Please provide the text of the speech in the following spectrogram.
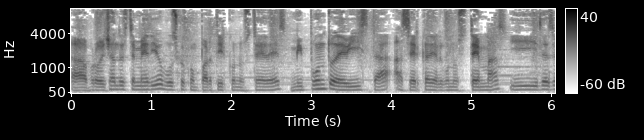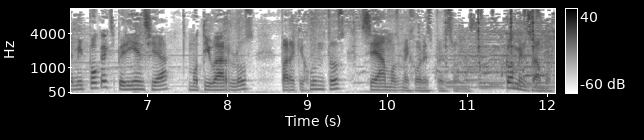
Aprovechando este medio busco compartir con ustedes mi punto de vista acerca de algunos temas y desde mi poca experiencia motivarlos para que juntos seamos mejores personas. Comenzamos.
